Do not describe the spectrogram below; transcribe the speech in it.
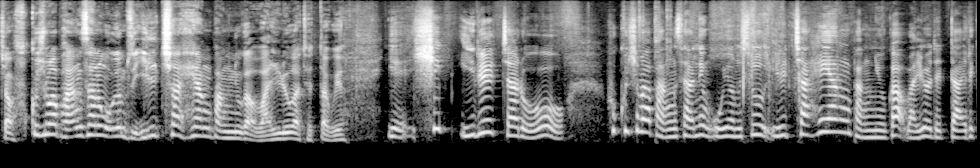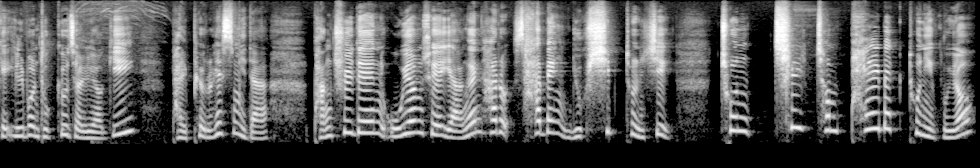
자, 후쿠시마 방사능 오염수 1차 해양 방류가 완료가 됐다고요? 예, 11일자로 후쿠시마 방사능 오염수 1차 해양 방류가 완료됐다. 이렇게 일본 도쿄 전력이 발표를 했습니다. 방출된 오염수의 양은 하루 460톤씩 총 7,800톤이고요.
